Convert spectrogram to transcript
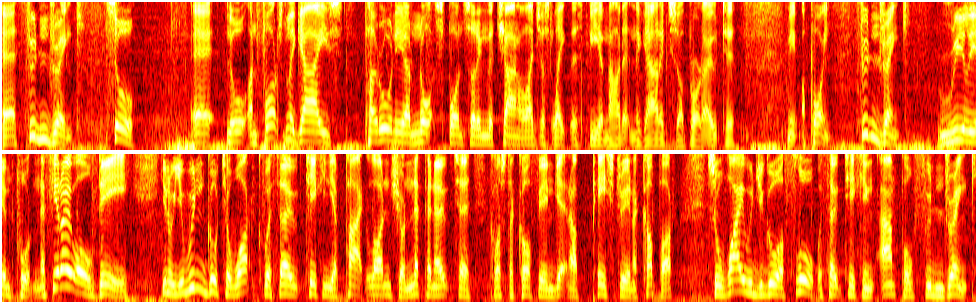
uh, food and drink. So, uh, no, unfortunately, guys, Peroni are not sponsoring the channel. I just like this beer and I had it in the garage, so I brought it out to make my point. Food and drink, really important. If you're out all day, you know, you wouldn't go to work without taking your packed lunch or nipping out to Costa Coffee and getting a pastry and a cuppa. So why would you go afloat without taking ample food and drink?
